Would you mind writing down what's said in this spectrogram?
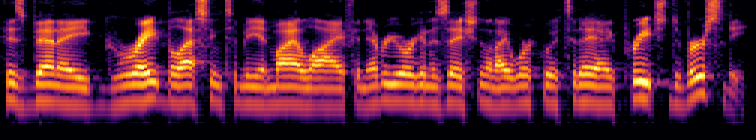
has been a great blessing to me in my life. And every organization that I work with today, I preach diversity.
